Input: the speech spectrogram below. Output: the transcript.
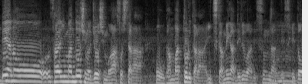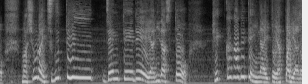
で、あの、サラリーマン同士の上司も、あ、そしたら、おう頑張っとるから、いつか芽が出るわで済んだんですけど、まあ、将来継ぐっていう前提でやり出すと、結果が出ていないと、やっぱりあの、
